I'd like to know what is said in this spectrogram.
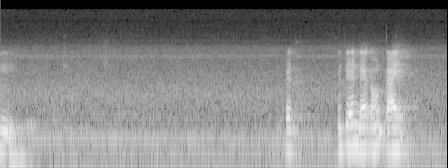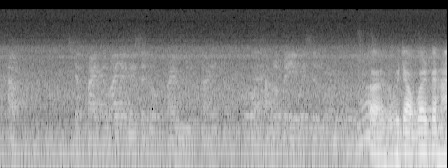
อืมเป็นมันเป็นแดกของไก่ พระเจ้าไปหา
